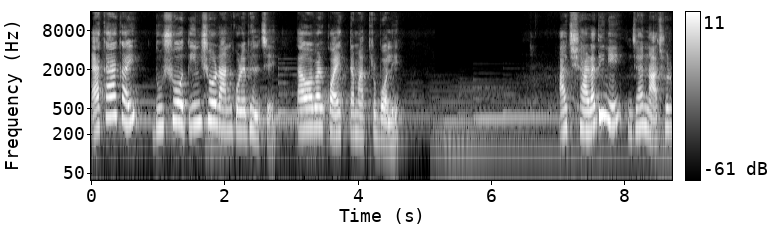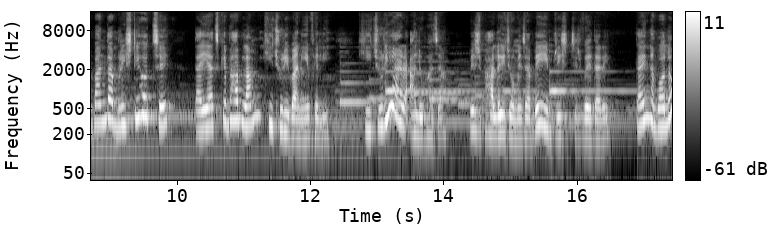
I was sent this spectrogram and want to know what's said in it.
একা একাই দুশো তিনশো রান করে ফেলছে, তাও আবার কয়েকটা মাত্র বলে। আজ সারাদিনে যা নাছর বান্দা বৃষ্টি হচ্ছে, তাই আজকে ভাবলাম খিচুড়ি বানিয়ে ফেলি। খিচুড়ি আর আলু ভাজা, বেশ ভালোই জমে যাবে এই বৃষ্টির ওয়েদারে তাই না বলো?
